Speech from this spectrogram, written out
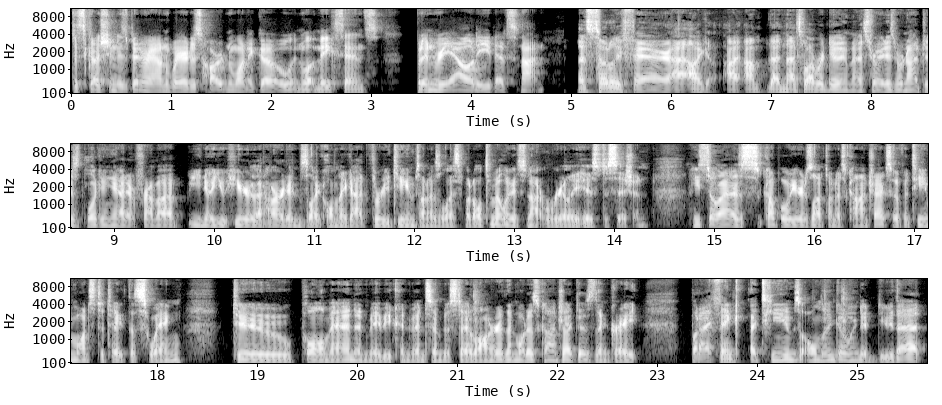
discussion has been around where does Harden want to go and what makes sense, but in reality, that's not that's totally fair. I like, I, I'm, and that's why we're doing this, right? Is we're not just looking at it from a, you know, you hear that Harden's like only got three teams on his list, but ultimately it's not really his decision. He still has a couple of years left on his contract. So if a team wants to take the swing to pull him in and maybe convince him to stay longer than what his contract is, then great. But I think a team's only going to do that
